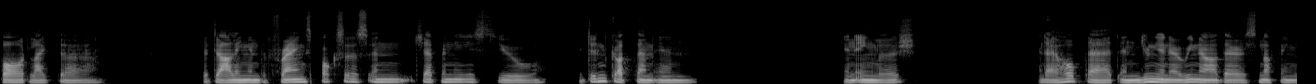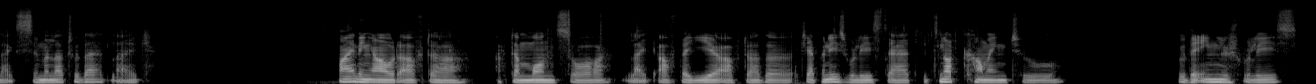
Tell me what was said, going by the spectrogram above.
bought like the the Darling in the Franxx boxes in Japanese, you you didn't got them in in English. And I hope that in Union Arena there's nothing like similar to that, like finding out after after months or like after a year after the Japanese release that it's not coming to to the English release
